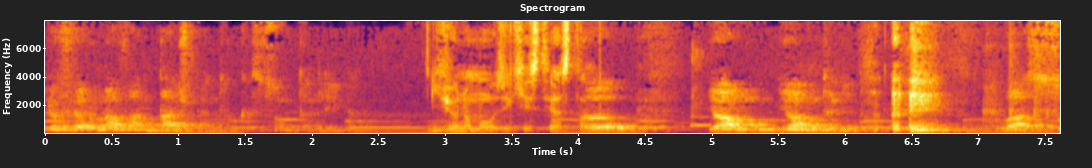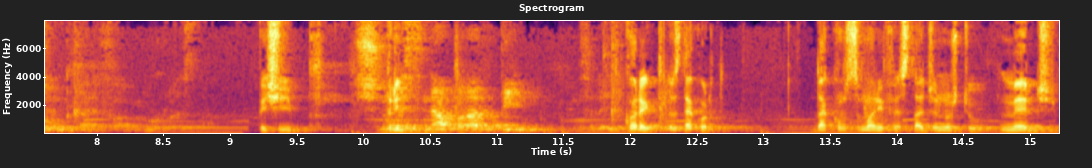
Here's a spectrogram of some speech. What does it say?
le oferă un avantaj pentru că sunt în ligă. Eu n-am auzit chestia asta. Uh, Eu am, eu am întâlnit. Cumva sunt care fac lucrul ăsta. Păi și... Și nu Prin- este neapărat bine, înțelegi? Corect, sunt de acord. Dar cum se manifesta? Gen, nu știu, mergi,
